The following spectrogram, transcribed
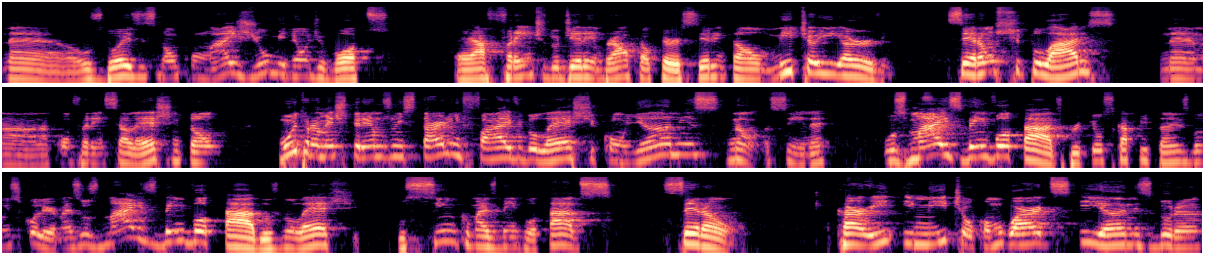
Né? Os dois estão com mais de um milhão de votos é, à frente do Jalen Brown, que é o terceiro. Então, Mitchell e Irving serão os titulares né, na, na Conferência Leste. Então, muito provavelmente teremos um starting five do leste com Yannis. Não, assim, né? Os mais bem votados, porque os capitães vão escolher, mas os mais bem votados no leste, os cinco mais bem votados, serão Curry e Mitchell como guards, e Yannis, Duran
